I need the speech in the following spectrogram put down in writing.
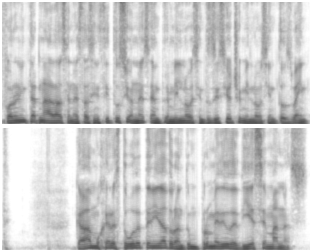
fueron internadas en estas instituciones entre 1918 y 1920. Cada mujer estuvo detenida durante un promedio de 10 semanas.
